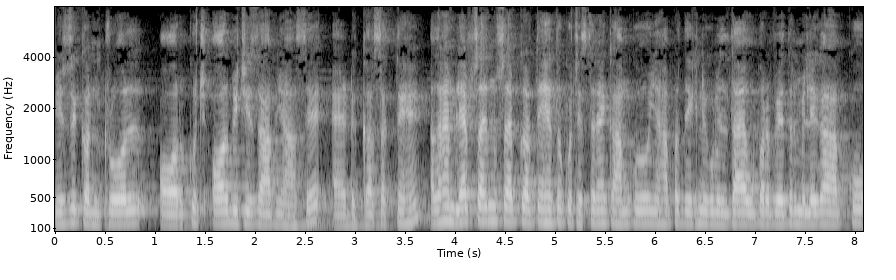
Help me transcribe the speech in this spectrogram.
music control और कुछ और भी चीज़ें आप यहाँ से ऐड कर सकते हैं। अगर हम लेफ़्ट साइड में स्वाइप करते हैं तो कुछ इस तरह का हमको यहाँ पर देखने को मिलता है। ऊपर वेदर मिलेगा आपको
